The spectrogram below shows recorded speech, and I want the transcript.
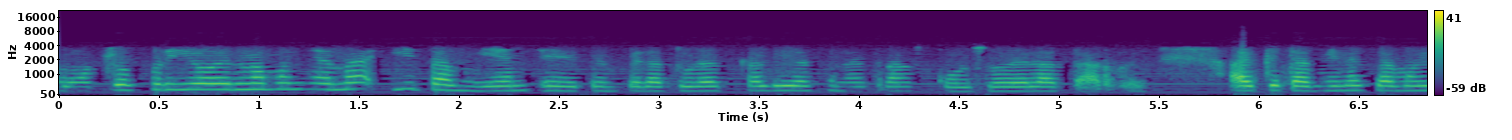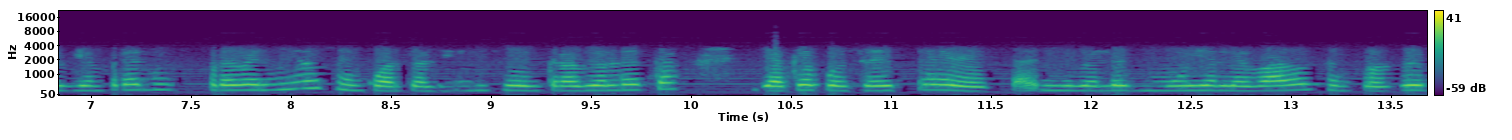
mucho frío en la mañana y también eh, temperaturas cálidas en el transcurso de la tarde. Hay que también estar muy bien prevenidos en cuanto al índice ultravioleta, ya que pues este está en niveles muy elevados, entonces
